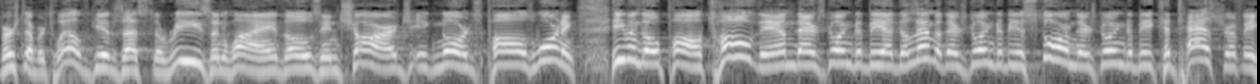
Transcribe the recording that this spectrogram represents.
Verse number 12 gives us the reason why those in charge ignored Paul's warning. Even though Paul told them there's going to be a dilemma, there's going to be a storm, there's going to be catastrophe.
